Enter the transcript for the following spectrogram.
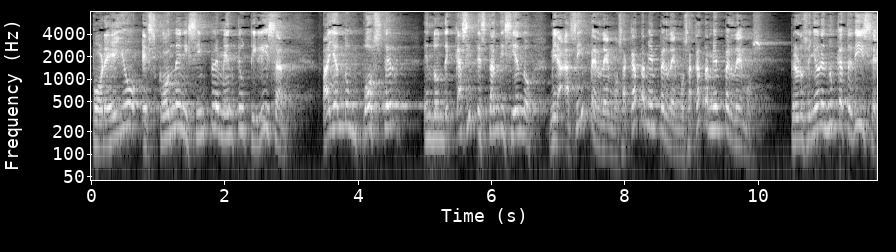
por ello esconden y simplemente utilizan. Hay anda un póster en donde casi te están diciendo, mira, así perdemos, acá también perdemos, acá también perdemos. Pero los señores nunca te dicen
